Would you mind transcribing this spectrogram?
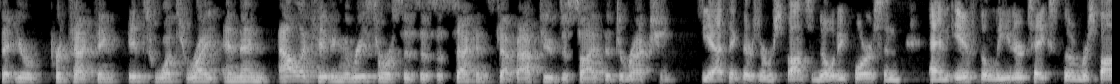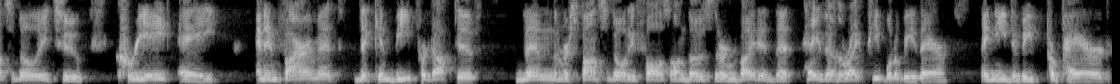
that you're protecting, it's what's right. And then allocating the resources is a second step after you decide the direction. Yeah, I think there's a responsibility for us. And, and if the leader takes the responsibility to create a, an environment that can be productive, then the responsibility falls on those that are invited that, hey, they're the right people to be there. They need to be prepared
